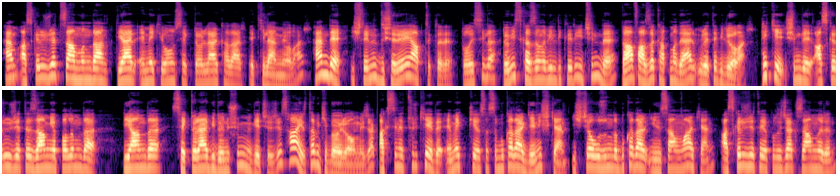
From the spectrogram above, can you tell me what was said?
hem asgari ücret zammından diğer emek yoğun sektörler kadar etkilenmiyorlar. Hem de işlerini dışarıya yaptıkları, dolayısıyla döviz kazanabildikleri için de daha fazla katma değer üretebiliyorlar. Peki şimdi asgari ücrete zam yapalım da bir anda sektörel bir dönüşüm mü geçireceğiz? Hayır tabii ki böyle olmayacak. Aksine Türkiye'de emek piyasası bu kadar genişken, işçi havuzunda bu kadar insan varken asgari ücrete yapılacak zamların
